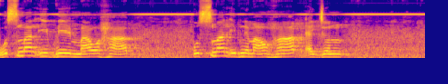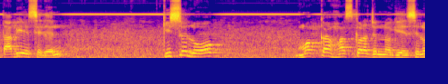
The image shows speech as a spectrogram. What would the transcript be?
উসমান ইবনে মাওহাব, উসমান ইবনে মাওহাব একজন তাবিয়ে ছিলেন। কিছু লোক মক্কা হজ করার জন্য গিয়েছিল।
